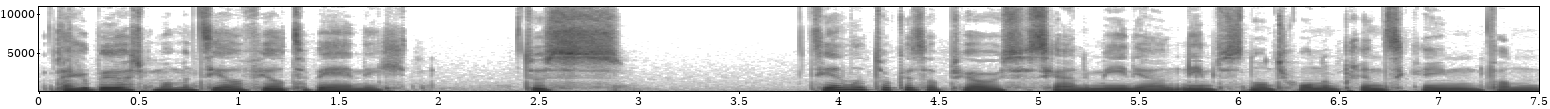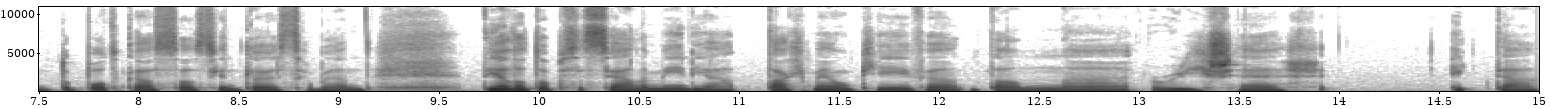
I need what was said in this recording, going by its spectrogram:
dat gebeurt momenteel veel te weinig. Dus deel het ook eens op jouw sociale media. Neem dus nooit gewoon een printscreen van de podcast als je aan het luisteren bent. Deel het op sociale media. Tag mij ook even. Dan uh, reshare ik dat.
